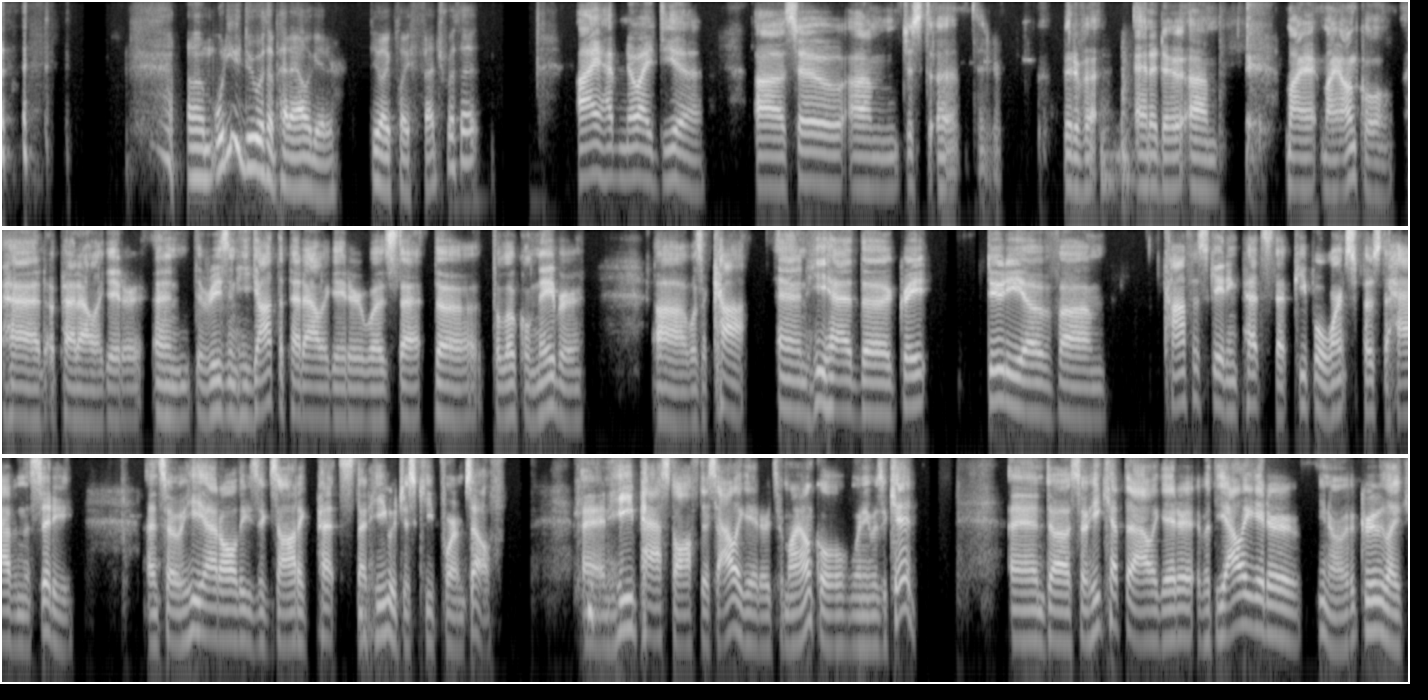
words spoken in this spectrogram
Um, what do you do with a pet alligator? Do you like play fetch with it? I have no idea. Uh, so um, just a bit of an anecdote. Um, my my uncle had a pet alligator, and the reason he got the pet alligator was that the the local neighbor uh, was a cop, and he had the great duty of um, confiscating pets that people weren't supposed to have in the city. And so he had all these exotic pets that he would just keep for himself and he passed off this alligator to my uncle when he was a kid and uh, so he kept the alligator but the alligator you know it grew like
